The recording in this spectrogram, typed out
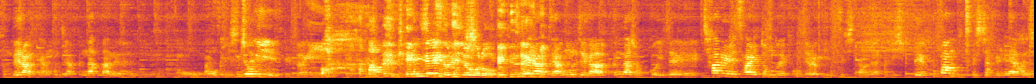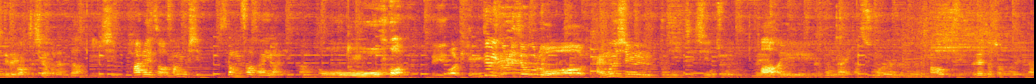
군대랑 대학 문제가 끝났다는 어, 말씀이신데 굉장히 굉장히 굉장히 논리적으로. 군대랑 대학 문제가 끝나셨고 이제 차를 살 정도의 경제력이 있으시다면 20대 후반부터 시작을 해야 40대 되는데 후반부터 시작을 한다. 28에서 33, 4 사이가 아닐까. 오. 와, 굉장히 논리적으로. 닮으신 분이 제 지인 중에 있는데 아 예 예. 그분 나이가 29이세요 그래서 저도 일단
